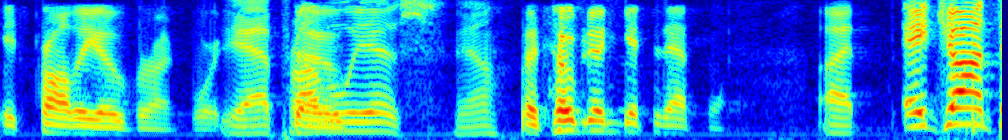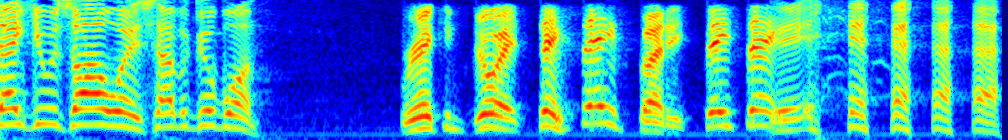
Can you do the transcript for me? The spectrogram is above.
it's probably over. Unfortunately, Yeah, it So, probably is. Yeah. let's hope it doesn't get to that point. All right. Hey, John, thank you as always. Have a good one. Rick, enjoy it. Stay safe, buddy. Stay safe.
